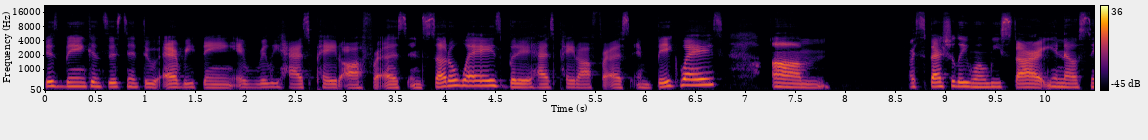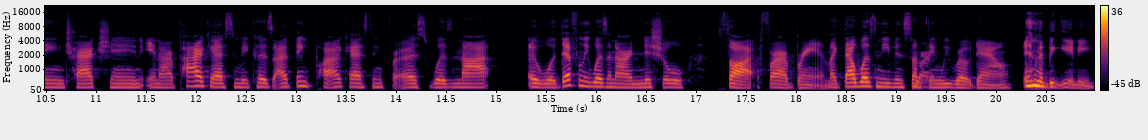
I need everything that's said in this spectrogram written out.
just being consistent through everything, it really has paid off for us in subtle ways, but it has paid off for us in big ways. Um, especially when we start, you know, seeing traction in our podcasting, because I think podcasting for us was not, it well, definitely wasn't our initial thought for our brand. Like that wasn't even something right. we wrote down in the beginning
